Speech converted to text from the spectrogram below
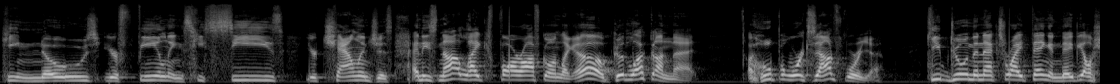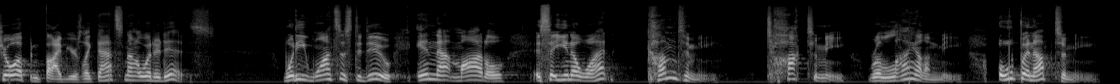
He knows your feelings. He sees your challenges. And he's not like far off going like, "Oh, good luck on that. I hope it works out for you." Keep doing the next right thing and maybe I'll show up in five years. Like, that's not what it is. What he wants us to do in that model is say, you know what? Come to me, talk to me, rely on me, open up to me.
